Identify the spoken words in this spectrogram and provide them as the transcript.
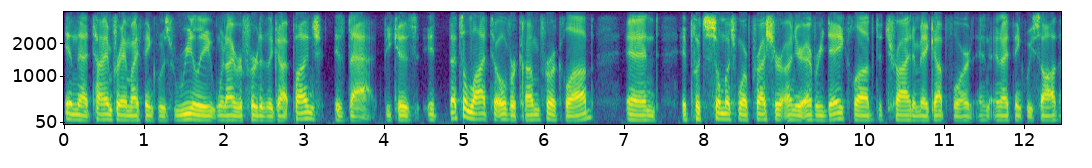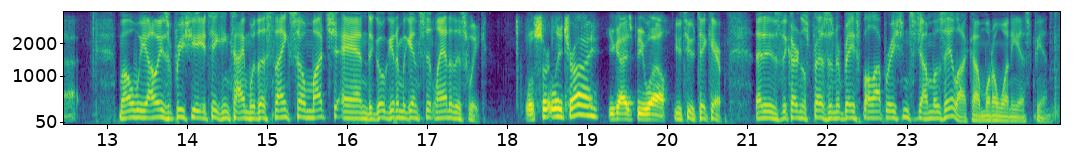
in that time frame, I think was really when I refer to the gut punch is that because it that's a lot to overcome for a club, and it puts so much more pressure on your everyday club to try to make up for it. And, and I think we saw that. Well, we always appreciate you taking time with us. Thanks so much. And to go get them against Atlanta this week. We'll certainly try. You guys be well. You too. Take care. That is the Cardinals president of baseball operations, John Mozeliak, on 101 ESPN.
